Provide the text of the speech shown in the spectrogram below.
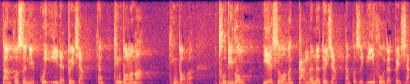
但不是你皈依的对象。这样听懂了吗？听懂了。土地公也是我们感恩的对象，但不是依附的对象。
